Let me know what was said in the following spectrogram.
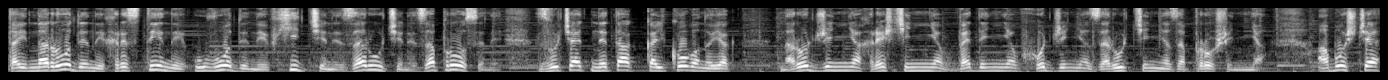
та й народини, хрестини, уводини, вхідчини, заручини, запросини звучать не так кальковано, як народження, хрещення, введення, входження, заручення, запрошення, або ще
